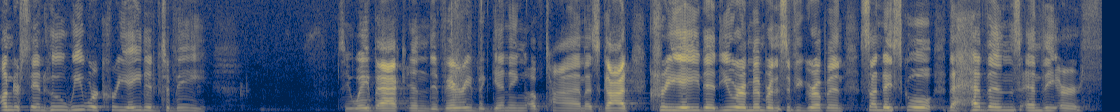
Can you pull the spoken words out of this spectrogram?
understand who we were created to be. See, way back in the very beginning of time, as God created, you remember this if you grew up in Sunday school, the heavens and the earth.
